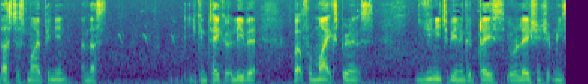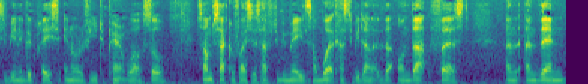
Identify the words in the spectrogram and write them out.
That's just my opinion, and that's you can take it or leave it. But from my experience, you need to be in a good place. Your relationship needs to be in a good place in order for you to parent well. So, some sacrifices have to be made. Some work has to be done that, on that first, and and then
